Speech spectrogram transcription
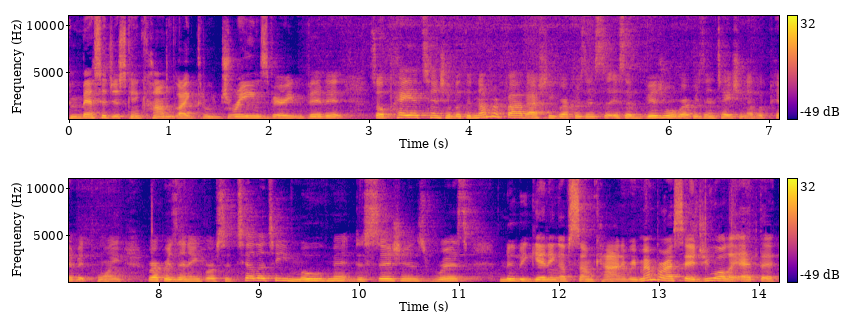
messages can come like through dreams, very vivid. So pay attention. But the number five actually represents, it's a visual representation of a pivot point, representing versatility, movement, decisions, risk, new beginning of some kind. And remember I said you all are at the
